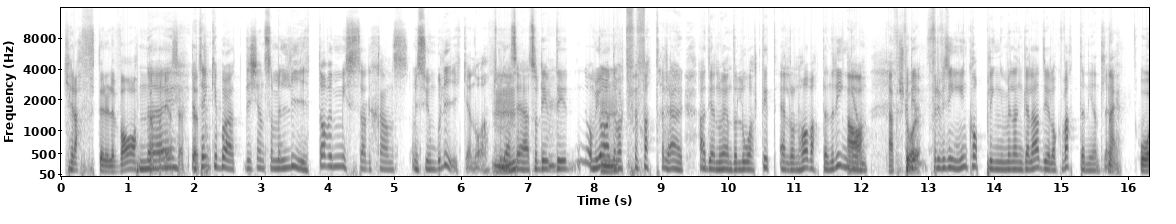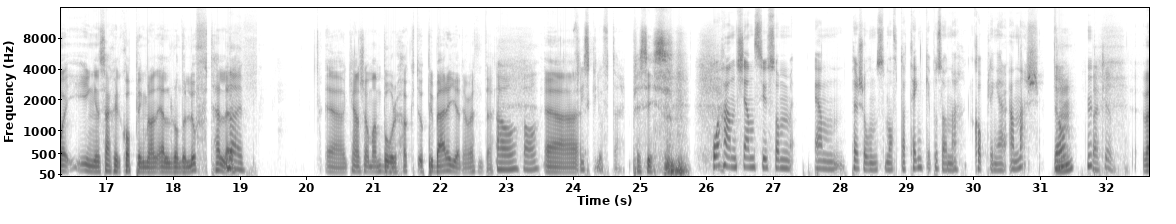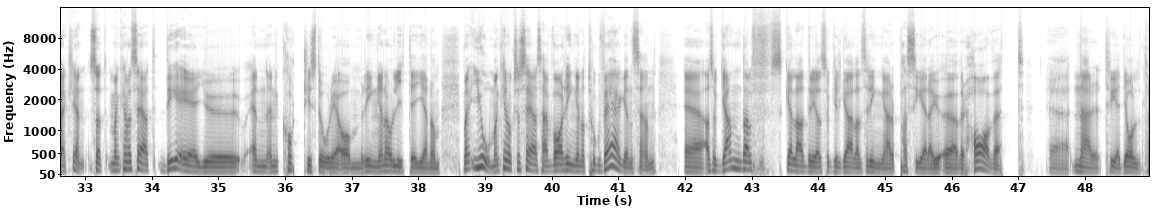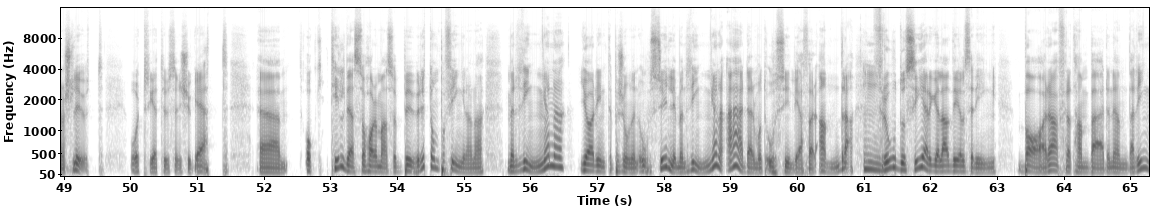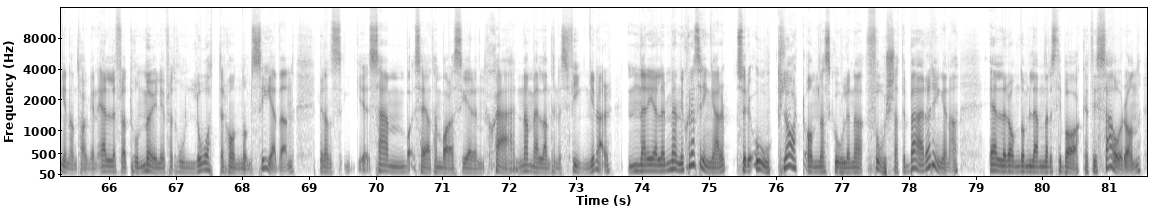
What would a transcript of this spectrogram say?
krafter eller vapen på det Nej, sättet. jag tänker bara att det känns som en lite av en missad chans med symbolik ändå. Skulle Mm. jag säga. Alltså det, det, om jag hade Mm. varit författare här hade jag nog ändå låtit Elrond ha vattenringen. Ja, jag för, förstår. det, för det finns ingen koppling mellan Galadriel och vatten egentligen. Nej, och ingen särskild koppling mellan Elrond och luft heller. Nej. Eh, kanske om man bor högt upp i bergen, jag vet inte. Ja, ja. Eh, Frisk luft där. precis. Och han känns ju som en person som ofta tänker på sådana kopplingar annars. Ja, Mm. verkligen. Verkligen. Så att man kan väl säga att det är ju en, en kort historia om ringarna och lite genom... Man, jo, man kan också säga så här var ringarna tog vägen sen. Eh, alltså Gandalfs, Galadriels och Gilgalads ringar passerar ju över havet eh, när tredje åldern tar slut, år 3021. Eh, och till dess så har de alltså burit dem på fingrarna, men ringarna gör inte personen osynlig, men ringarna är däremot osynliga för andra. Mm. Frodo ser Galadriels ring bara för att han bär den enda ringen antagligen, eller för att hon möjligen för att hon låter honom se den. Medan Sam b- säger att han bara ser en stjärna mellan hennes fingrar. När det gäller människornas ringar så är det oklart om Nazgulerna fortsatte bära ringarna eller om de lämnades tillbaka till Sauron eh,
